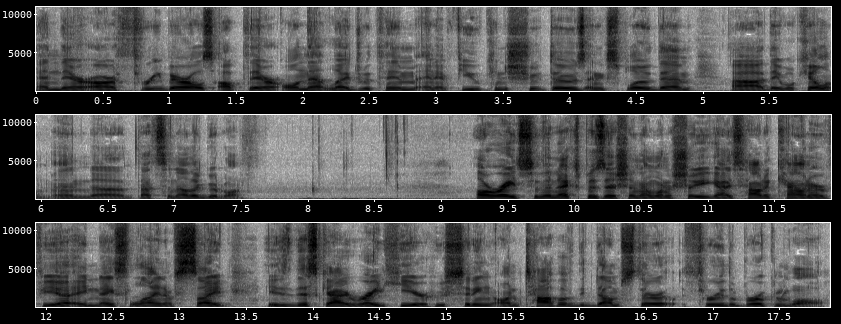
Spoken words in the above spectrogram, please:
And there are three barrels up there on that ledge with him. And if you can shoot those and explode them, uh, they will kill him. And uh, that's another good one. Alright, so the next position I want to show you guys how to counter via a nice line of sight is this guy right here who's sitting on top of the dumpster through the broken wall.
